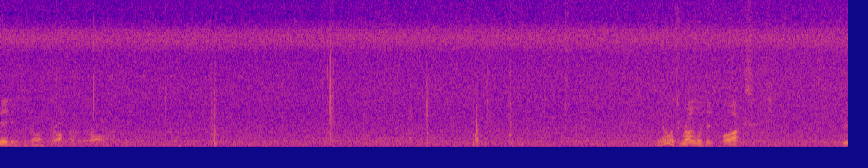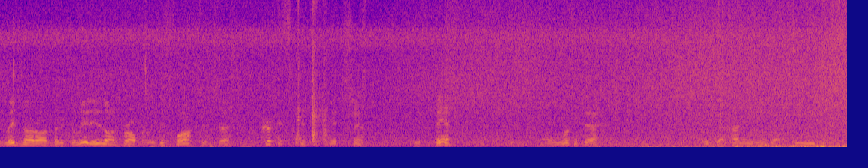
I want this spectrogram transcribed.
Lid isn't on properly at all. You know what's wrong with this box? The lid's not on, but if the lid is on properly, this box is uh, crooked. It's it's, uh, it's bent. Oh, look at that. They've got honey, they've got seeds.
